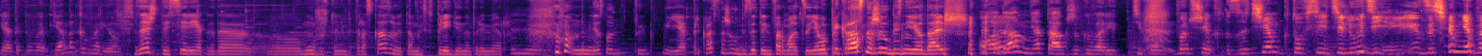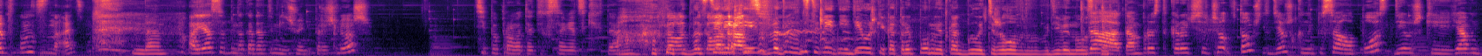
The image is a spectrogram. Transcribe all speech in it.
Я, договор... я наговорилась. Знаешь, эта серия, когда э, мужу что-нибудь рассказывает, там из впреги, например, он на меня смотрит, «Ты- я прекрасно жил без этой информации, я бы прекрасно жил без нее дальше. А, да, меня также говорит. Типа, вообще, зачем, кто все эти люди, и зачем мне об этом знать? Да. А я особенно, когда ты мне что-нибудь пришлешь, типа про вот этих советских, да, А, голод- 20-летние голодранцев. 20-летние девушки, которые помнят, как было тяжело в в 90-х. Да, там просто, короче, суть в том, что девушка написала пост, девушке явно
